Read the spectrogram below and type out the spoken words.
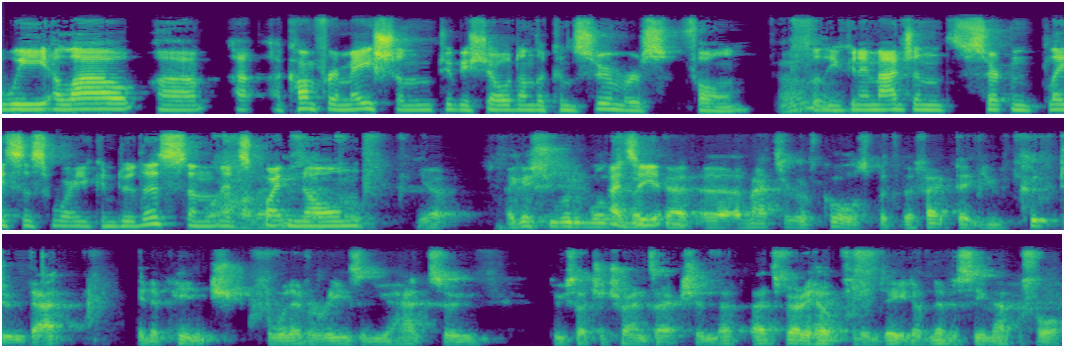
we allow uh, a, confirmation to be showed on the consumer's phone. Oh. So you can imagine certain places where you can do this, and wow, it's quite known. Cool. Yep. I guess you wouldn't want to make that a matter of course, but the fact that you could do that in a pinch for whatever reason you had to do such a transaction, that, that's very helpful indeed. I've never seen that before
